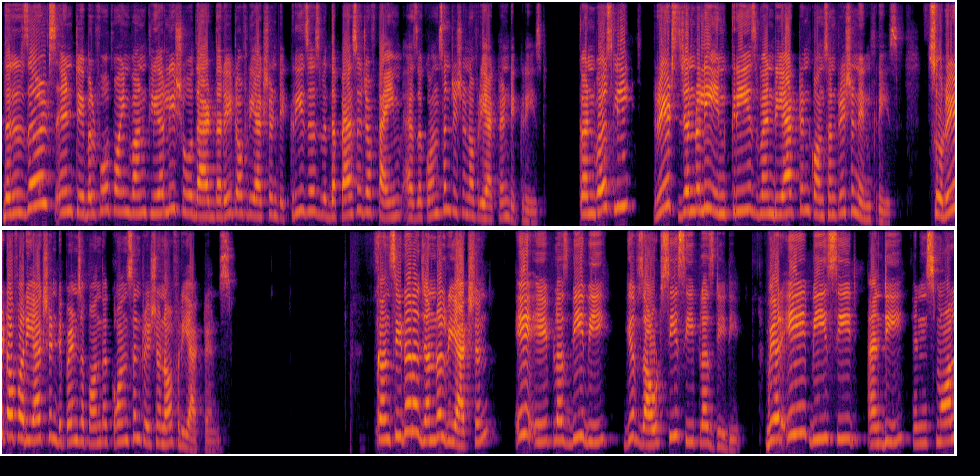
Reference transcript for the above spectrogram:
The results in table 4.1 clearly show that the rate of reaction decreases with the passage of time as the concentration of reactant decreased. Conversely, rates generally increase when reactant concentration increase. So rate of a reaction depends upon the concentration of reactants. Consider a general reaction AA plus BB gives out CC plus DD where A, B, C and D in small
